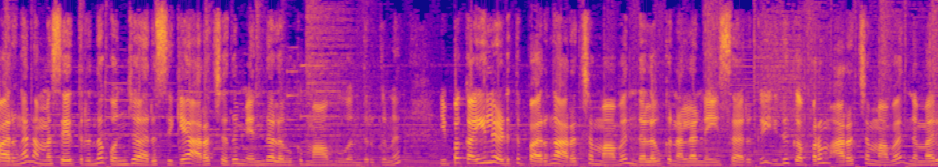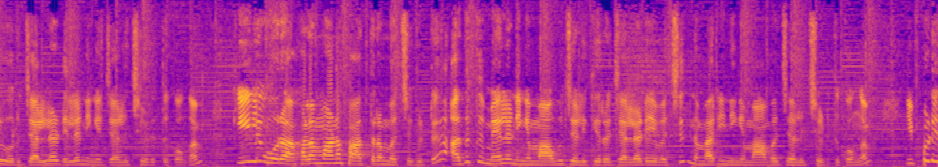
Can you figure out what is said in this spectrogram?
பாருங்கள் நம்ம சேர்த்துருந்த கொஞ்சம் அரிசிக்கே அரைச்சதும் எந்த அளவுக்கு மாவு வந்திருக்குன்னு. இப்போ கையில் எடுத்து பாருங்கள் அரைச்ச மாவை இந்த அளவுக்கு நல்லா நெய்ஸாக இருக்குது இதுக்கப்புறம் அரைச்ச மாவை இந்த மாதிரி ஒரு ஜல்லடியில் நீங்கள் ஜலிச்சு எடுத்துக்கோங்க. கீழே ஒரு அகலமான பாத்திரம் வச்சுக்கிட்டு அதுக்கு மேலே நீங்கள் மாவு ஜலிக்கிற ஜல்லடையை வச்சு இந்த மாதிரி நீங்கள் மாவை ஜலிச்சு எடுத்து எடுத்துக்கோங்க. இப்படி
